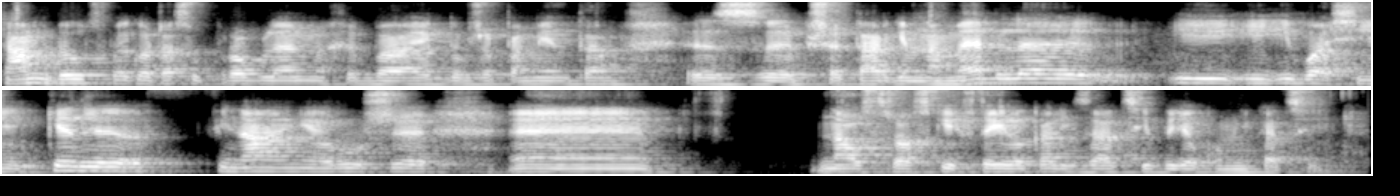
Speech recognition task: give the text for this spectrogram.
Tam był swego czasu problem, chyba jak dobrze pamiętam, z przetargiem na meble i, i, i właśnie kiedy finalnie ruszy e, na Ostrowskich w tej lokalizacji Wydział Komunikacji.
